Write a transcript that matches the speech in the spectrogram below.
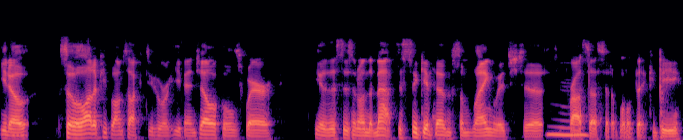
you know, so a lot of people I'm talking to who are evangelicals, where you know this isn't on the map, just to give them some language to mm. process it a little bit can be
